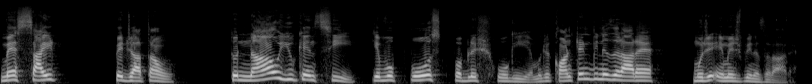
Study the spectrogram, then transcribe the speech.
मैं साइट पे जाता हूँ तो नाउ यू कैन सी कि वो पोस्ट पब्लिश हो गई है। मुझे कंटेंट भी नज़र आ रहा है, मुझे इमेज भी नज़र आ रहा है।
